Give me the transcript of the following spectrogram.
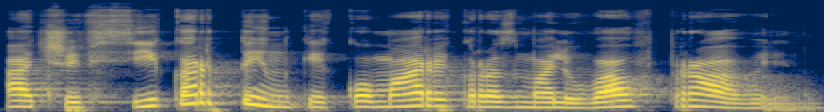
а чи всі картинки комарик розмалював правильно?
